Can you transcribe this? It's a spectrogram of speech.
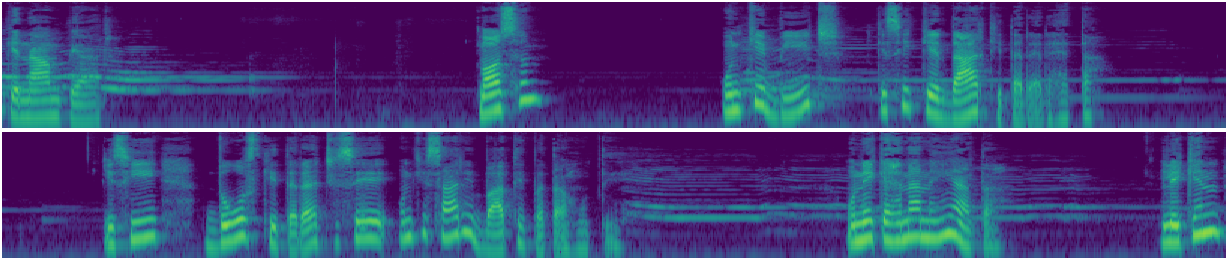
के नाम प्यार। मौसम उनके बीच किसी किरदार की तरह रहता। किसी दोस्त की तरह जिसे उनकी सारी बातें पता होती। उन्हें कहना नहीं आता। लेकिन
